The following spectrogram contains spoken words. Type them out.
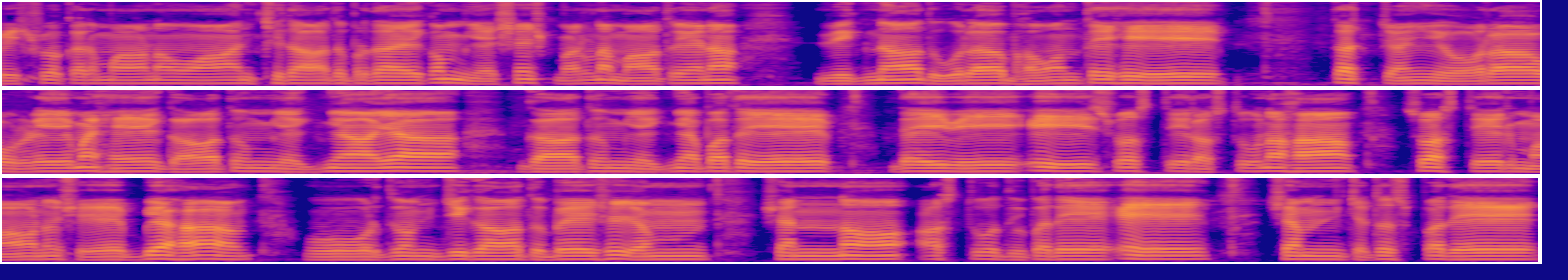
विश्वकर्माणवाञ्छितादप्रदायकं यशस्मरणमात्रेण विघ्ना दूरा भवन्ति तच्चयोरावृणीमहे गातुं यज्ञाय, गातुं यज्ञपते। दैवी स्वस्तिरस्तु नः स्वस्तिर्मानुषेभ्यः। ऊर्ध्वं जिगातु भेषजं शन्नो अस्तु द्विपदे। ए शं चतुष्पदे।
